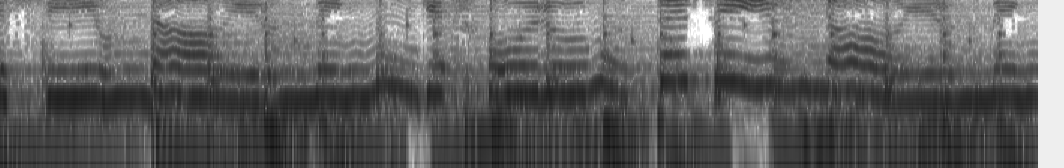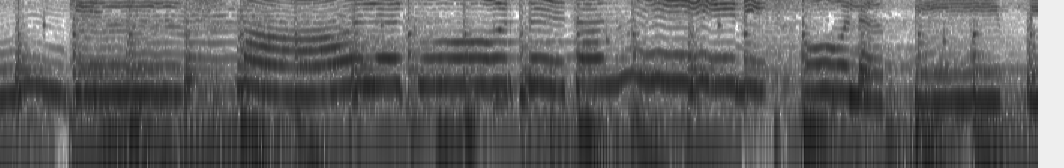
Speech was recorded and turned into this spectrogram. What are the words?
മുത്തശ്ശിയുണ്ടായിരുന്നെങ്കിൽ ഒരു മുത്തശ്ശിയുണ്ടായിരുന്നെങ്കിൽ മാല കോർത്ത് തന്നേനെ ഓലപ്പീപ്പിയുണ്ടാക്കി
